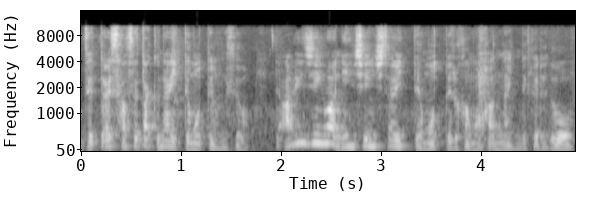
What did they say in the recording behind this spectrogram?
絶対させたくないって思ってるんですよで愛人は妊娠したいって思ってるかもわかんないんだけれど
